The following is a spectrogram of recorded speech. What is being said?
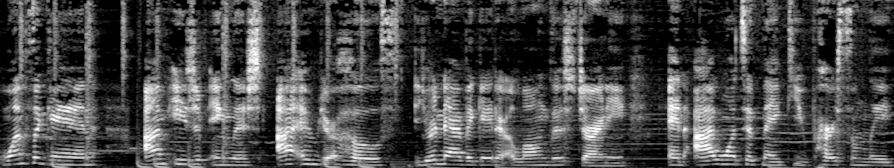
once again, I'm Egypt English. I am your host, your navigator along this journey. And I want to thank you personally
